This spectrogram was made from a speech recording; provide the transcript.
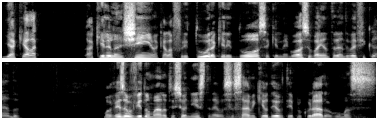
E aquela, aquele lanchinho, aquela fritura, aquele doce, aquele negócio vai entrando e vai ficando. Uma vez eu ouvi de uma nutricionista, né, vocês sabem que eu devo ter procurado algumas.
